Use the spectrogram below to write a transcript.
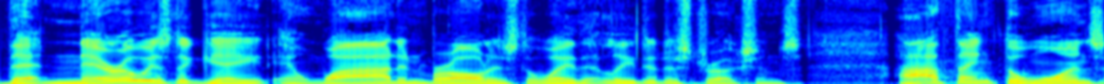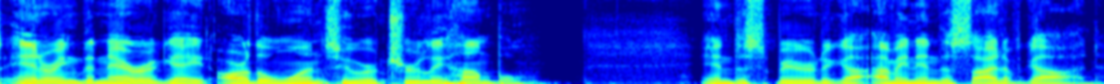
that narrow is the gate and wide and broad is the way that lead to destructions, I think the ones entering the narrow gate are the ones who are truly humble in the spirit of God. I mean, in the sight of God.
